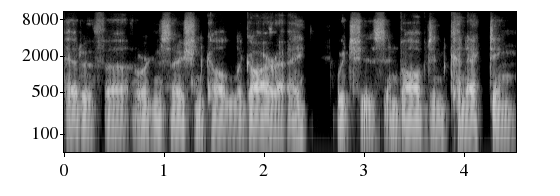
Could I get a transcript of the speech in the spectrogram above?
head of uh, an organization called Ligare, which is involved in connecting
